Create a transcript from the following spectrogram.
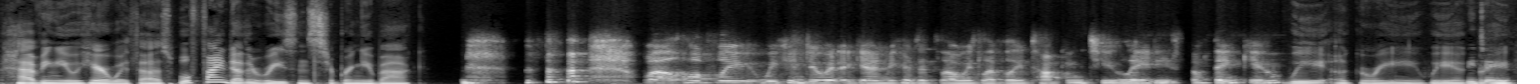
having you here with us. We'll find other reasons to bring you back. well, hopefully we can do it again because it's always lovely talking to you ladies. So thank you. We agree. We agree. We.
